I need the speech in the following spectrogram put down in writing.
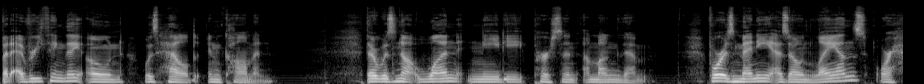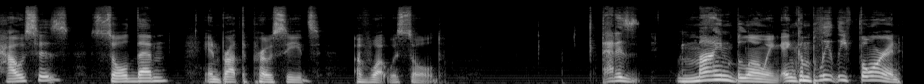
but everything they owned was held in common. There was not one needy person among them, for as many as owned lands or houses sold them and brought the proceeds of what was sold. That is mind blowing and completely foreign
